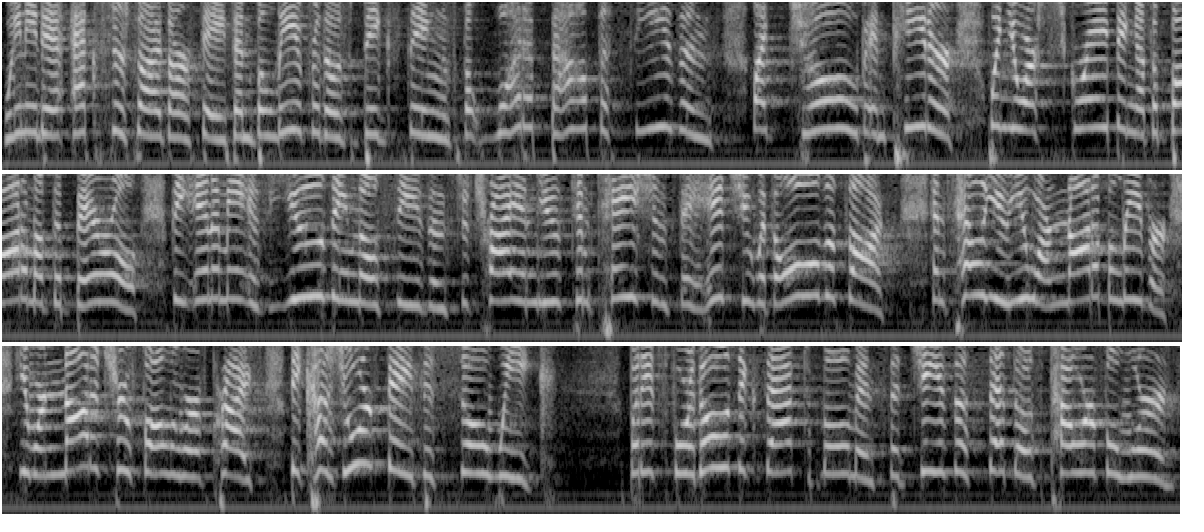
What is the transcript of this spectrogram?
We need to exercise our faith and believe for those big things. But what about the seasons like Job and Peter when you are scraping at the bottom of the barrel? The enemy is using those seasons to try and use temptations to hit you with all the thoughts and tell you you are not a believer. You are not a true follower of Christ because your faith is so weak. But it's for those exact moments that Jesus said those powerful words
